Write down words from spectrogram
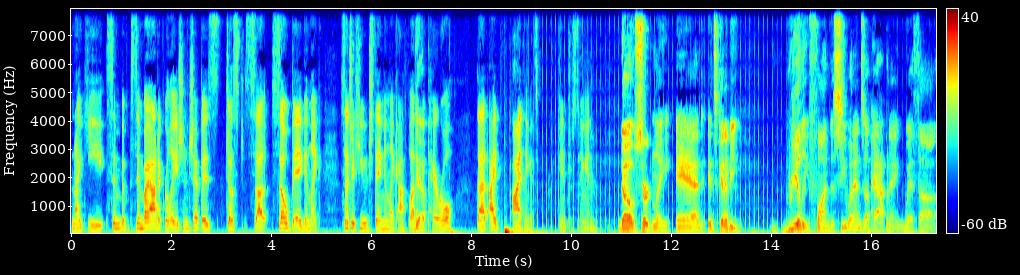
Nike symbi- symbiotic relationship is just so so big and like such a huge thing in like athletic Yeah. apparel that I I think it's interesting and No, certainly, and it's going to be really fun to see what ends up happening with. Uh,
